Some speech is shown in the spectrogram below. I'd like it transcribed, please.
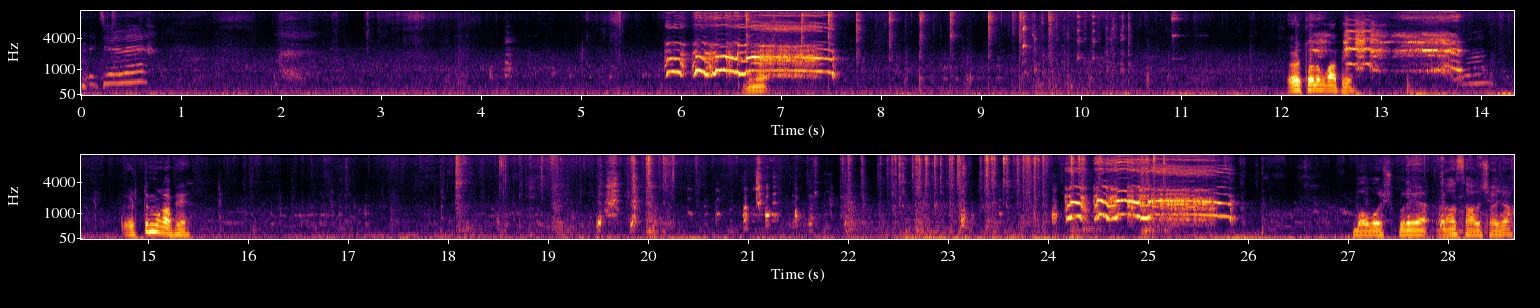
Becere. Yine... Ört oğlum kapıyı. Örttün mü kapıyı? Baboş buraya nasıl alışacak?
